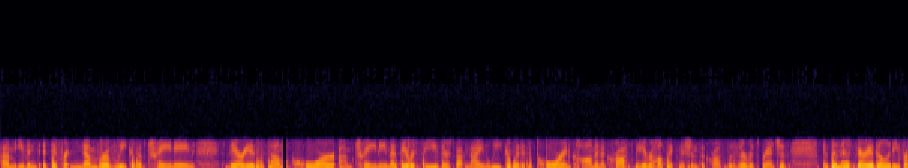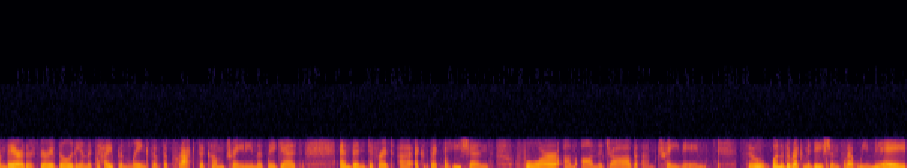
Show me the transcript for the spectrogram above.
um, even a different number of weeks of training. There is some core um, training that they receive. There's about nine weeks that is core and common across behavioral health technicians across the service branches. But then there's variability from there. There's variability in the type and length of the practicum training that they get, and then different uh, expectations for um, on the job um, training. So, one of the recommendations that we made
